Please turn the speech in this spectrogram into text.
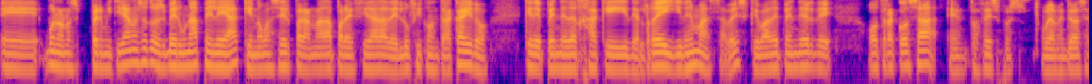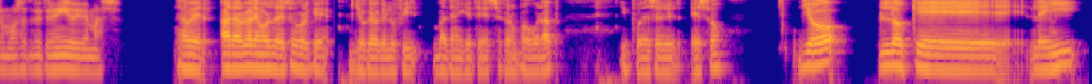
eh, bueno, nos permitiría a nosotros ver una pelea que no va a ser para nada parecida a la de Luffy contra Kaido, que depende del jaque y del rey y demás, ¿sabes? Que va a depender de otra cosa, entonces, pues, obviamente va a ser más entretenido y demás. A ver, ahora hablaremos de eso porque yo creo que Luffy va a tener que sacar un power up y puede ser eso. Yo lo que leí,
